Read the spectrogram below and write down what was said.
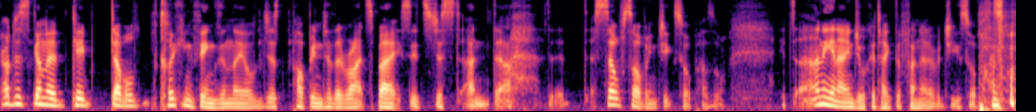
I'm just gonna keep double clicking things and they'll just pop into the right space. It's just uh, a self-solving jigsaw puzzle. It's only an angel could take the fun out of a jigsaw puzzle.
